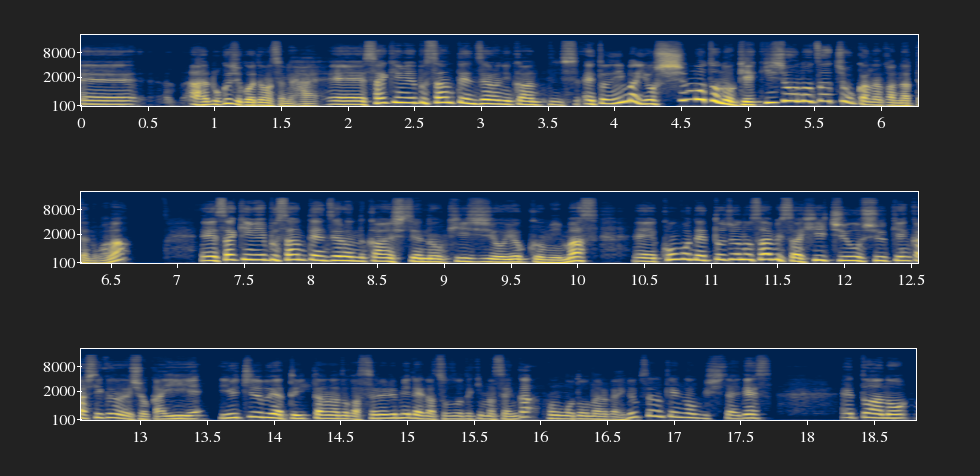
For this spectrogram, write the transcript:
えー、あ、60超えてますよね。はい。えー、最近 Web3.0 に関して、えっと、今、吉本の劇場の座長かなんかになってんのかな？えー、最近 Web3.0 に関しての記事をよく見ます、えー、今後ネット上のサービスは非中央集権化していくのでしょうか？いいえ。YouTube や Twitter などがされる未来が想像できませんが、今後どうなるか、ひろきさんの見解をお聞きしたいです。えっと、あの、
